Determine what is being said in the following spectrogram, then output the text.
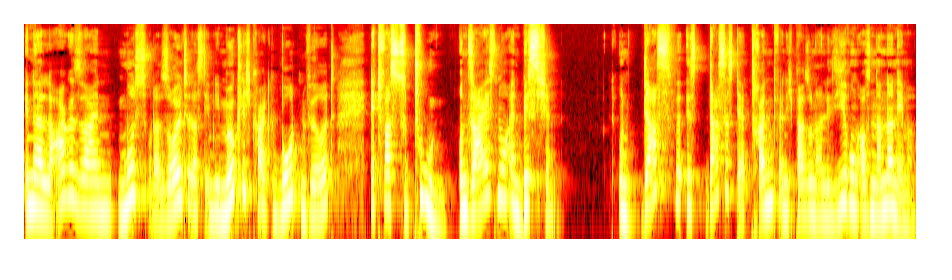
in der Lage sein muss oder sollte, dass dem die Möglichkeit geboten wird, etwas zu tun. Und sei es nur ein bisschen. Und das ist, das ist der Trend, wenn ich Personalisierung auseinandernehme.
